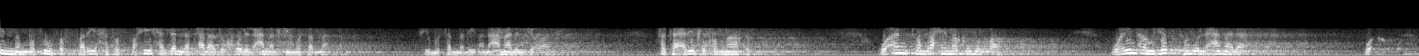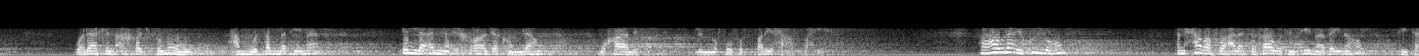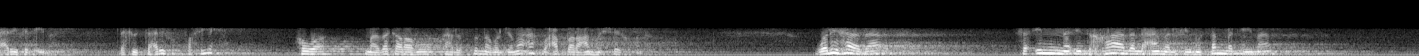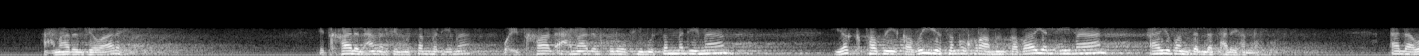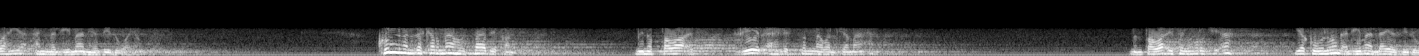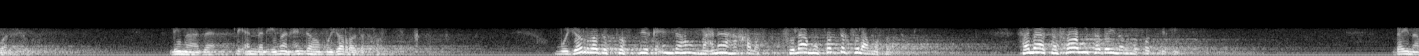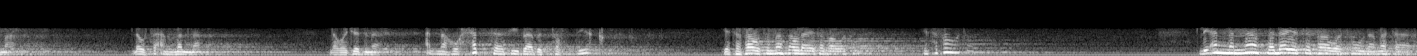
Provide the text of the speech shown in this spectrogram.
إن النصوص الصريحة الصحيحة دلت على دخول العمل في مسمى. في مسمى الإيمان أعمال الجوارح. فتعريفكم ناقص. وأنتم رحمكم الله. وإن أوجبتم العمل. ولكن أخرجتموه عن مسمى الإيمان إلا أن إخراجكم له مخالف للنصوص الصريحة الصحيحة. فهؤلاء كلهم انحرفوا على تفاوت فيما بينهم في تعريف الإيمان. لكن التعريف الصحيح هو ما ذكره أهل السنة والجماعة وعبر عنه الشيخ هنا. ولهذا فإن إدخال العمل في مسمى الإيمان أعمال الجوارح إدخال العمل في مسمى الإيمان وإدخال أعمال القلوب في مسمى الإيمان يقتضي قضية أخرى من قضايا الإيمان أيضا دلت عليها النصوص ألا وهي أن الإيمان يزيد وينقص. كل من ذكرناه سابقا من الطوائف غير أهل السنة والجماعة. من طوائف المرجئة يقولون الإيمان لا يزيد ولا ينقص لماذا؟ لأن الإيمان عندهم مجرد التصديق. مجرد التصديق عندهم معناها خلاص فلان مصدق فلان مصدق. فلا تفاوت بين المصدقين. بينما لو تأملنا لوجدنا أنه حتى في باب التصديق يتفاوت الناس أو لا يتفاوتون يتفاوتون لأن الناس لا يتفاوتون متى؟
